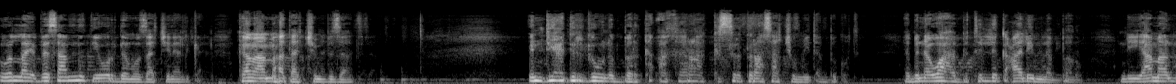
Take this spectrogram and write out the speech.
ወላሂ በሳምንት የወር ደሞዛችን ያልቃል ከማማታችን ብዛት እንዲያድርገው ነበር ከአኸራ ክስረት ራሳቸው የሚጠብቁት እብነ ዋህብ ትልቅ ዓሊም ነበሩ እንዲህ ያማሉ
